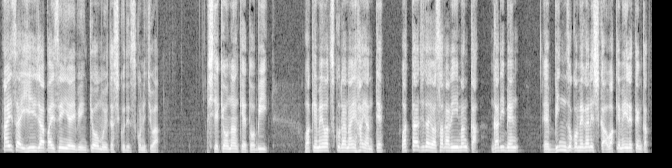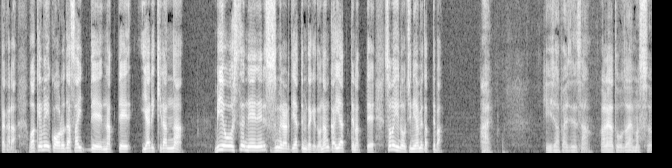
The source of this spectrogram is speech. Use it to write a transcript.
はいさいヒージャーパイセンヤイビン今日もゆたしくです。こんにちは。して今日のアンケート B 分け目は作らない派やんて。ワッター時代はサラリーマンか。ガリ弁。え瓶底メガネしか分け目入れてんかったから。分け目イコールダサいってなってやりきらんな。美容室でねえねえに勧められてやってみたけどなんか嫌ってなってその日のうちにやめたってば。はいヒージャーパイゼンさんありがとうございます。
